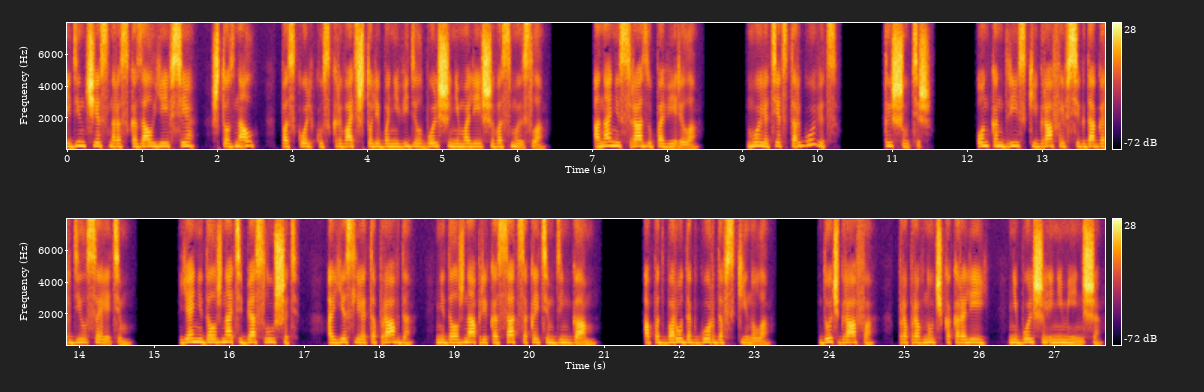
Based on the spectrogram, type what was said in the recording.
Эдин честно рассказал ей все, что знал, поскольку скрывать что-либо не видел больше ни малейшего смысла. Она не сразу поверила. «Мой отец торговец? Ты шутишь. Он кандрийский граф и всегда гордился этим. Я не должна тебя слушать, а если это правда, не должна прикасаться к этим деньгам». А подбородок гордо вскинула. Дочь графа, праправнучка королей, не больше и не меньше.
